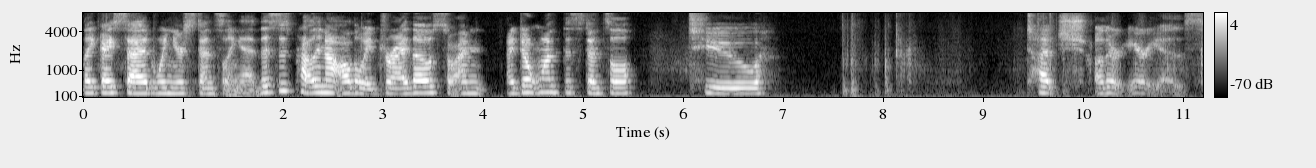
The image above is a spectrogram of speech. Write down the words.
like I said, when you're stenciling it. This is probably not all the way dry though, so I'm I don't want the stencil to touch other areas.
